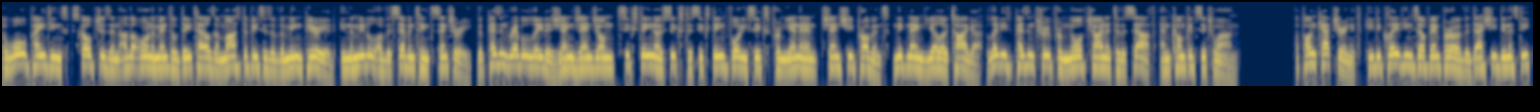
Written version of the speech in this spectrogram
The wall paintings, sculptures and other ornamental details are masterpieces of the Ming period. In the middle of the 17th century, the peasant rebel leader Zhang Xianzhong (1606–1646) from Yan'an, Shanxi Province, nicknamed Yellow Tiger, led his peasant troop from North China to the south, and conquered Sichuan. Upon capturing it, he declared himself emperor of the Daxi dynasty,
